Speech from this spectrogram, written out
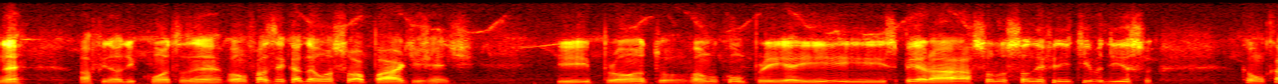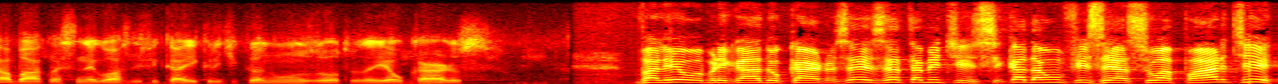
né? Afinal de contas, né? Vamos fazer cada um a sua parte, gente e pronto, vamos cumprir aí e esperar a solução definitiva disso. Vamos acabar com esse negócio de ficar aí criticando uns aos outros aí. É o Carlos. Valeu, obrigado, Carlos. É exatamente isso. Se cada um fizer a sua parte,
